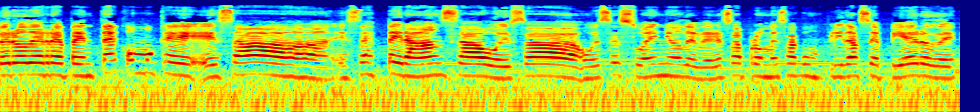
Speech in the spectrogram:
pero de repente como que esa, esa esperanza o, esa, o ese sueño de ver esa promesa cumplida se pierde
